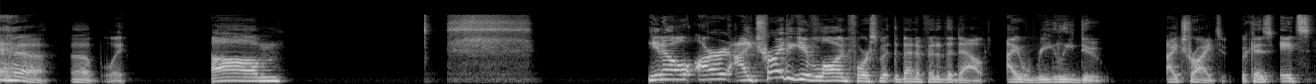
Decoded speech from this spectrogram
oh boy. Um. You know, our I try to give law enforcement the benefit of the doubt. I really do. I try to because it's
